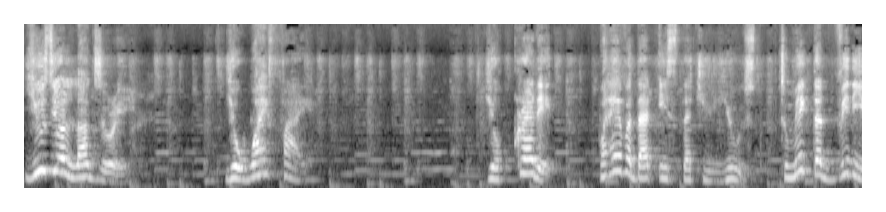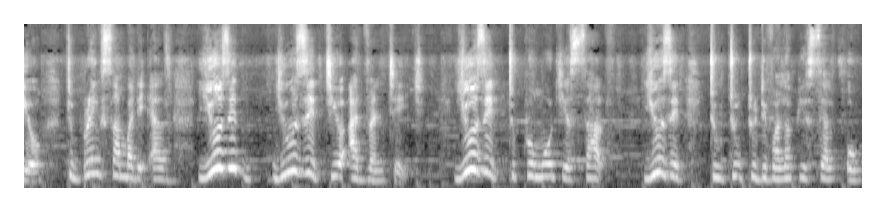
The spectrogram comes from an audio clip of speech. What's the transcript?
Use your luxury, your Wi Fi, your credit, whatever that is that you use to make that video to bring somebody else. Use it, use it to your advantage. Use it to promote yourself. Use it to, to, to develop yourself or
